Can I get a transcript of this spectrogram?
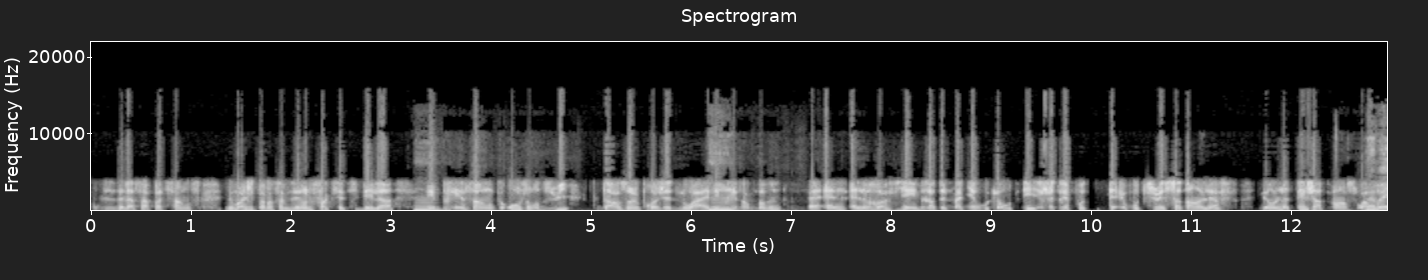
cette idée-là, ça n'a pas de sens. Mais moi, j'ai tendance à me dire, une fois que cette idée-là hmm. est présente aujourd'hui dans un projet de loi, elle est hmm. présente dans une... Euh, elle, elle reviendra d'une manière ou de l'autre, et je dirais, faut, faut tuer ça dans l'œuf, mais on l'a déjà devant soi. Ben ouais,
